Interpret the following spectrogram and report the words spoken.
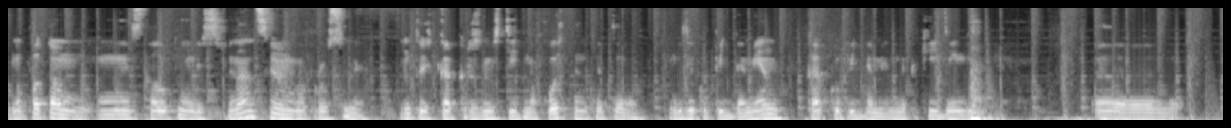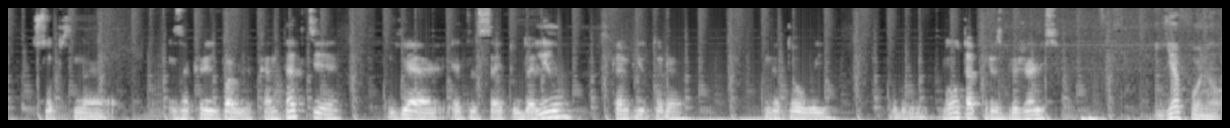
Но потом мы столкнулись с финансовыми вопросами. Ну, то есть, как разместить на хостинг это, где купить домен, как купить домен, на какие деньги. Э, собственно, закрыли паблик ВКонтакте. Я этот сайт удалил с компьютера, готовый. Ну, так разбежались. Я понял.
